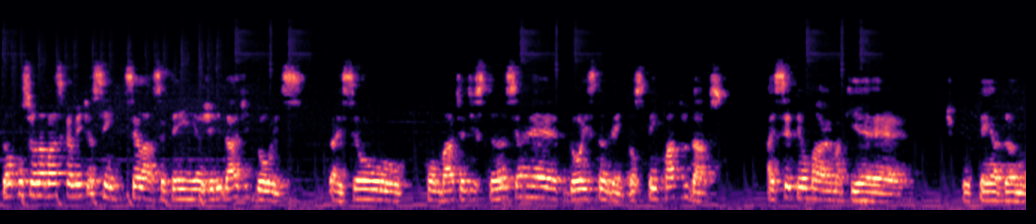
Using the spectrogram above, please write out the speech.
Então funciona basicamente assim. Sei lá, você tem agilidade 2. Aí seu combate à distância é 2 também. Então você tem quatro dados. Aí você tem uma arma que é tipo, tenha dano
